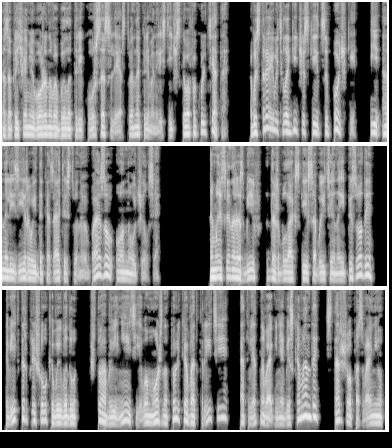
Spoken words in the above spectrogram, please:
За плечами Воронова было три курса следственно-криминалистического факультета. Выстраивать логические цепочки и анализировать доказательственную базу он научился. Мысленно разбив дашбулакские события на эпизоды, Виктор пришел к выводу, что обвинить его можно только в открытии ответного огня без команды старшего по званию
